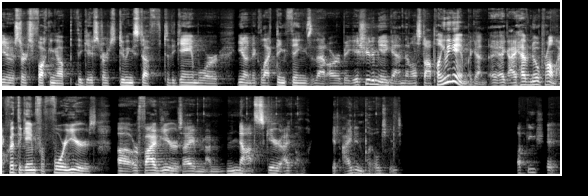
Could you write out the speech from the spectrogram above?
you know starts fucking up the game starts doing stuff to the game or you know neglecting things that are a big issue to me again then i'll stop playing the game again. I, I have no problem. I quit the game for four years uh, or five years. I'm, I'm not scared. I oh, shit, i didn't play old games. Fucking shit.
